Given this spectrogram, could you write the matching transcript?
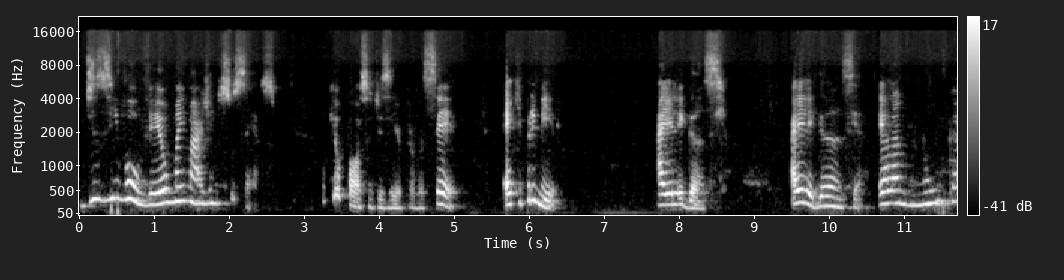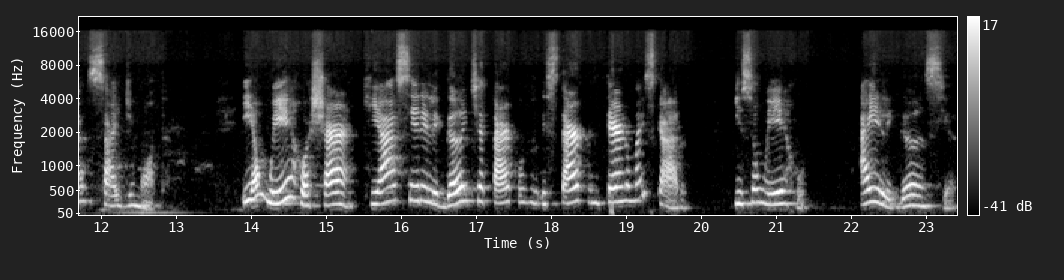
desenvolver uma imagem de sucesso. O que eu posso dizer para você é que, primeiro, a elegância. A elegância, ela nunca sai de moda. E é um erro achar que ah, ser elegante é estar com, estar com um terno mais caro. Isso é um erro. A elegância,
